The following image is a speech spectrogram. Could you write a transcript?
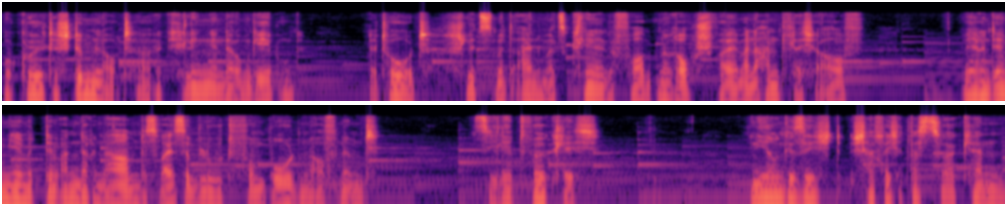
Okkulte Stimmlaute erklingen in der Umgebung. Der Tod schlitzt mit einem als Klinge geformten Rauchschwall meine Handfläche auf, während er mir mit dem anderen Arm das weiße Blut vom Boden aufnimmt. Sie lebt wirklich. In ihrem Gesicht schaffe ich etwas zu erkennen,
